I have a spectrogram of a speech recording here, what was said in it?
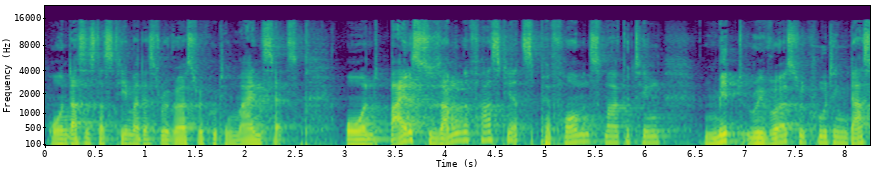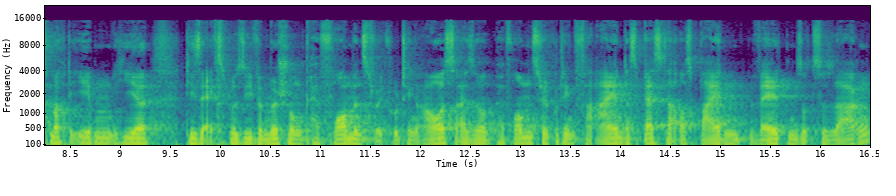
Und das ist das Thema des Reverse Recruiting Mindsets. Und beides zusammengefasst jetzt, Performance Marketing mit Reverse Recruiting, das macht eben hier diese explosive Mischung Performance Recruiting aus. Also Performance Recruiting vereint das Beste aus beiden Welten sozusagen.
